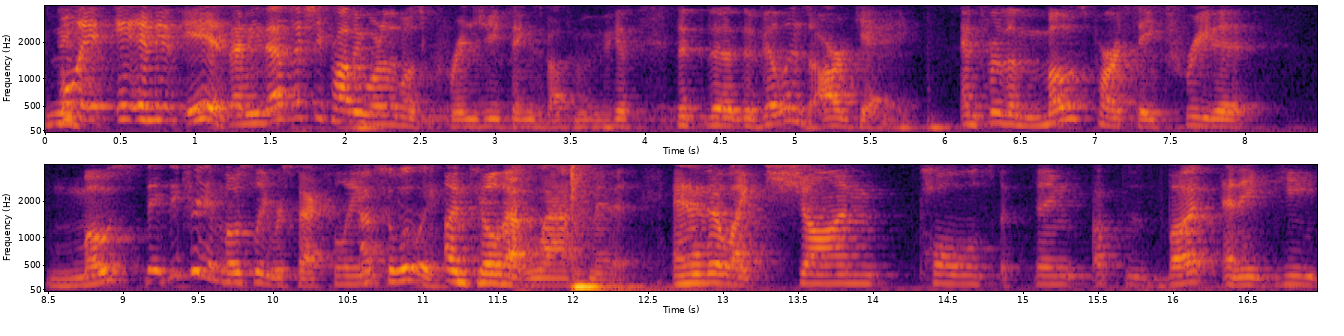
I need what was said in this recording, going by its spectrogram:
Then- Well, it, it- and it is. I mean, that's actually probably one of the most cringy things about the movie because the, the, the villains are gay, and for the most part, they treat it most they, they treat it mostly respectfully. Absolutely. Until that last minute, and then they're like Sean pulls a thing up his butt, and he he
